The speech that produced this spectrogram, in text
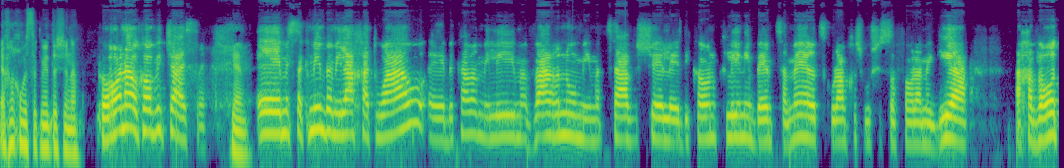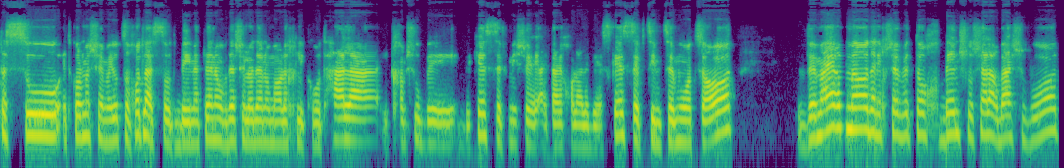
איך אנחנו מסכמים את השנה? קורונה או קוביד 19? כן. Uh, מסכמים במילה אחת וואו, uh, בכמה מילים עברנו ממצב של uh, דיכאון קליני באמצע מרץ, כולם חשבו שסוף העולם הגיע, החברות עשו את כל מה שהן היו צריכות לעשות, בהינתן העובדה שלא ידענו מה הולך לקרות הלאה, התחמשו בכסף, מי שהייתה יכולה לגייס כסף, צמצמו הוצאות, ומהר מאוד, אני חושבת, תוך בין שלושה לארבעה שבועות,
